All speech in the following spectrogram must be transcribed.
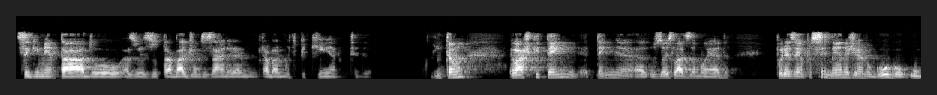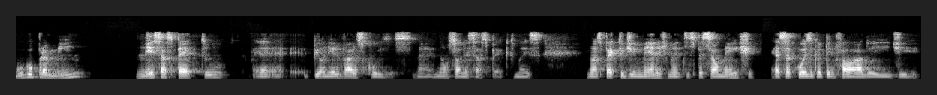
segmentado, às vezes o trabalho de um designer era um trabalho muito pequeno, entendeu? Então, eu acho que tem, tem uh, os dois lados da moeda. Por exemplo, ser manager no Google, o Google para mim, nesse aspecto, é, é, pioneiro em várias coisas, né? não só nesse aspecto, mas no aspecto de management especialmente, essa coisa que eu tenho falado aí de,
